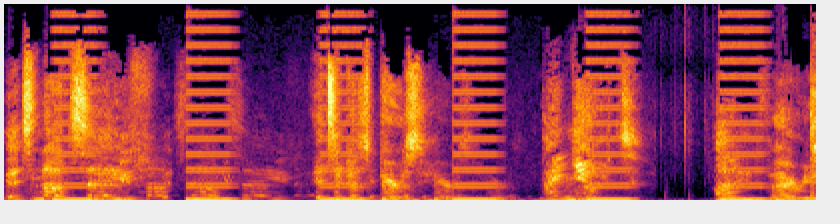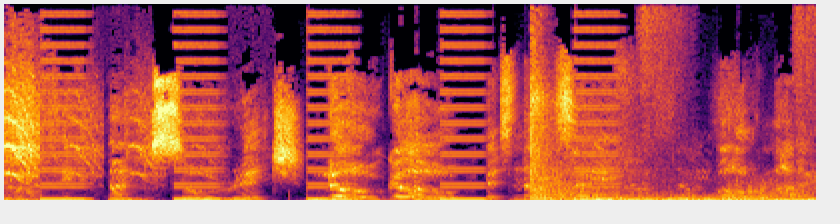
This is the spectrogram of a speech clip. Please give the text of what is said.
It's not safe. It's not safe. It's a conspiracy. I knew it. I'm very wealthy. I'm so rich. No, go. It's not safe. Oh my.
